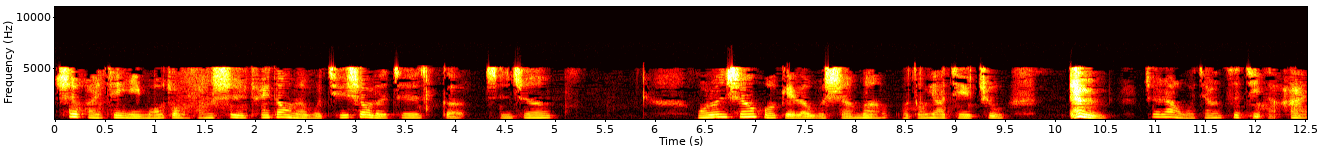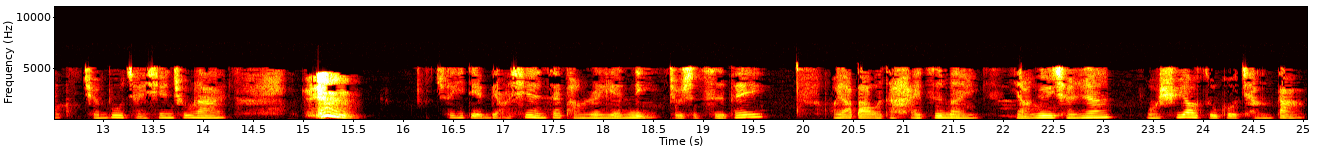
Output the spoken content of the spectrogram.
是环境以某种方式推动了我接受了这个职责。无论生活给了我什么，我都要接住。这让我将自己的爱全部展现出来。这一点表现在旁人眼里就是慈悲。我要把我的孩子们养育成人，我需要足够强大。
